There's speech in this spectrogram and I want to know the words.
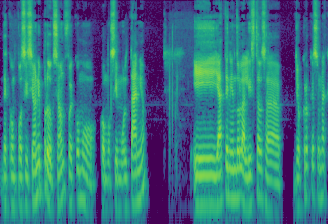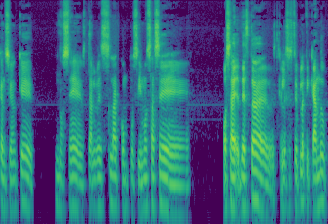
de, composición y producción, fue como, como simultáneo. Y ya teniendo la lista, o sea, yo creo que es una canción que, no sé, tal vez la compusimos hace o sea, de esta que les estoy platicando,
